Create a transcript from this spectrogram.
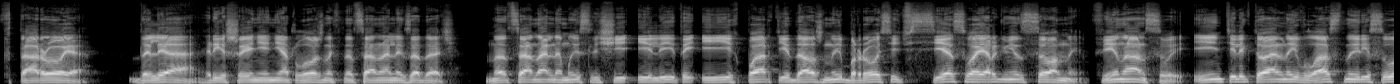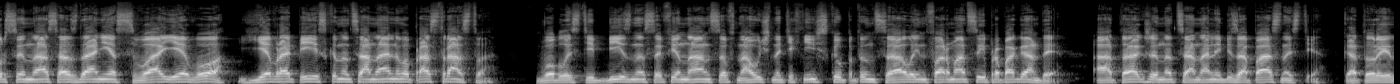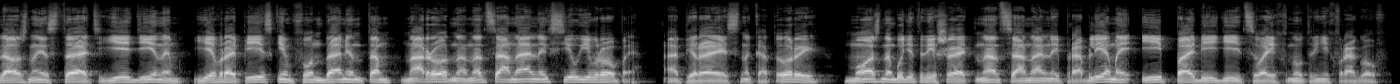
Второе для решения неотложных национальных задач. Национально мыслящие элиты и их партии должны бросить все свои организационные, финансовые и интеллектуальные властные ресурсы на создание своего европейско-национального пространства. В области бизнеса, финансов, научно-технического потенциала, информации и пропаганды, а также национальной безопасности – которые должны стать единым европейским фундаментом народно-национальных сил Европы, опираясь на который можно будет решать национальные проблемы и победить своих внутренних врагов.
